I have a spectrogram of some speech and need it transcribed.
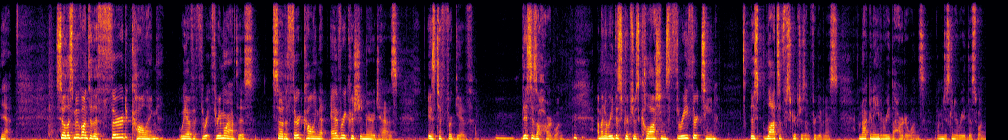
Yeah. So let's move on to the third calling. We have three, three more after this. So the third calling that every Christian marriage has is to forgive. This is a hard one. I'm going to read the scriptures. Colossians 3:13. There's lots of scriptures on forgiveness. I'm not going to even read the harder ones. I'm just going to read this one.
